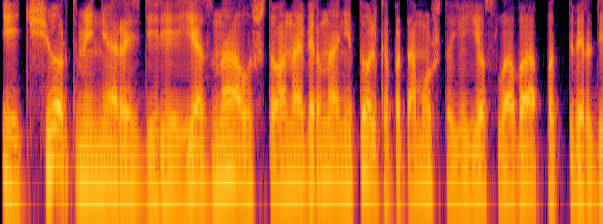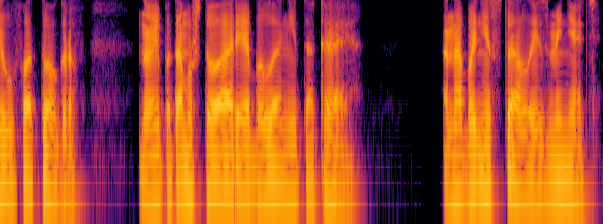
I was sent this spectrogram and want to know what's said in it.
И черт меня раздери, я знал, что она верна не только потому, что ее слова подтвердил фотограф, но и потому, что Ария была не такая. Она бы не стала изменять.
